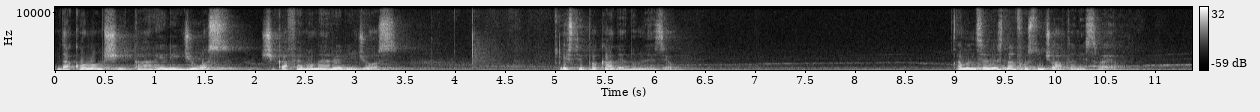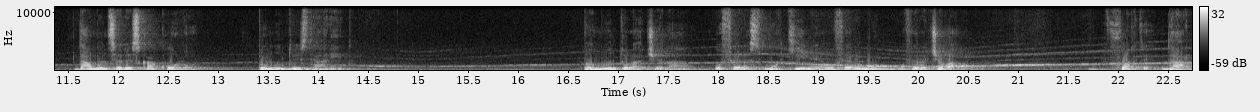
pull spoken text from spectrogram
dacă o luăm și ca religios, și ca fenomen religios, este păcat de Dumnezeu. Am înțeles, n-am fost niciodată în Israel, dar am înțeles că acolo pământul este arid. pământul acela oferă smochine, oferă mun, oferă ceva. Foarte. Dar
